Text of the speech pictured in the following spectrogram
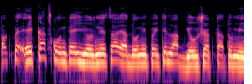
फक्त एकाच कोणत्याही योजनेचा या दोन्हीपैकी लाभ घेऊ शकता तुम्ही.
